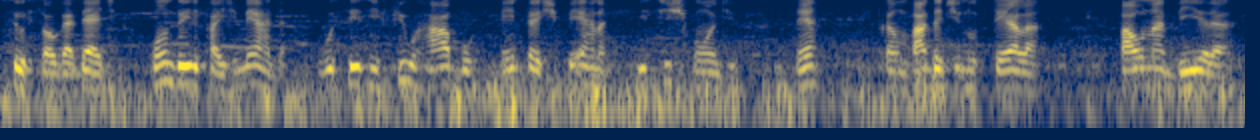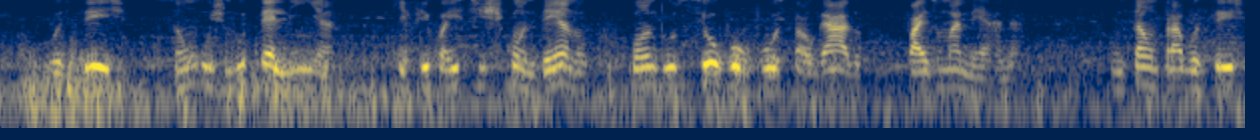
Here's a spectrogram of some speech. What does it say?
Seu Salgadete, quando ele faz merda, vocês enfiam o rabo entre as pernas e se esconde, né? Cambada de Nutella, pau na beira. Vocês são os Nutelinha que ficam aí se escondendo quando o seu vovô salgado faz uma merda. Então, para vocês,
